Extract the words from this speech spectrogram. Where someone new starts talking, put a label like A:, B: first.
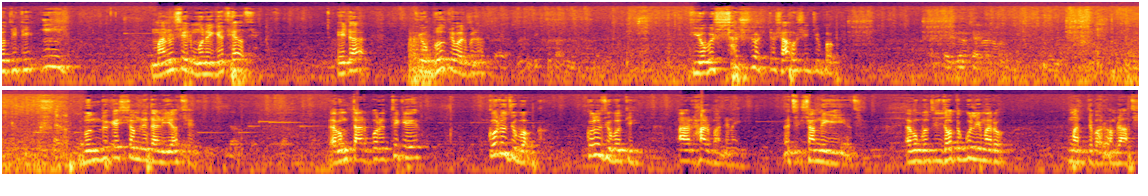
A: প্রতিটি মানুষের মনে গেঁথে আছে। এটা কেউ ভুলতে পারবে না। কি অবিশ্বাস্য একটা সাহসী যুবক। বন্দুকের সামনে দাঁড়িয়ে আছে। এবং তারপরের থেকে কোনো যুবক কোনো যুবতী আর হার মানে নাই। আচ্ছা, সামনে গিয়ে গেছে। এবং বলছি যত গুলি মারো মারতে পারো আমরা আছি।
